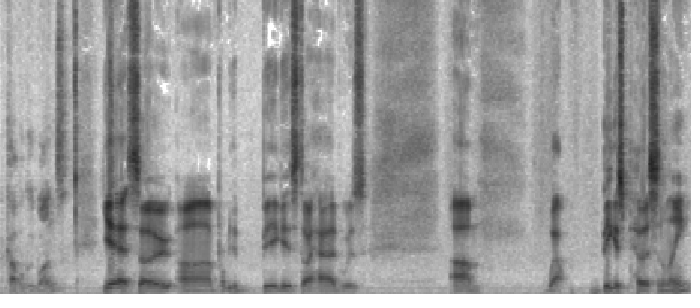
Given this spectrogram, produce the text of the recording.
a couple good ones. Yeah, so uh, probably the biggest I had was, um, well, biggest personally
